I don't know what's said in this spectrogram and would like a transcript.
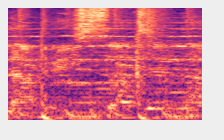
la risa de la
